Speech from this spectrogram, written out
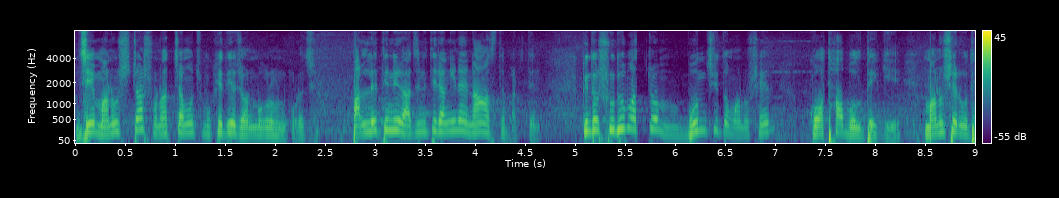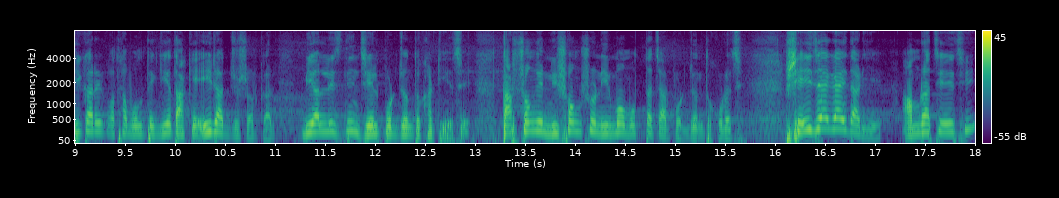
যে মানুষটা সোনার চামচ মুখে দিয়ে জন্মগ্রহণ করেছে, পারলে তিনি রাজনীতির আঙিনায় না আসতে পারতেন। কিন্তু শুধুমাত্র বঞ্চিত মানুষের কথা বলতে গিয়ে, মানুষের অধিকারের কথা বলতে গিয়ে তাকে এই রাজ্য সরকার বিয়াল্লিশ দিন জেল পর্যন্ত খাটিয়েছে, তার সঙ্গে নৃশংস, নির্মম অত্যাচার পর্যন্ত করেছে। সেই জায়গায় দাঁড়িয়ে আমরা চেয়েছি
